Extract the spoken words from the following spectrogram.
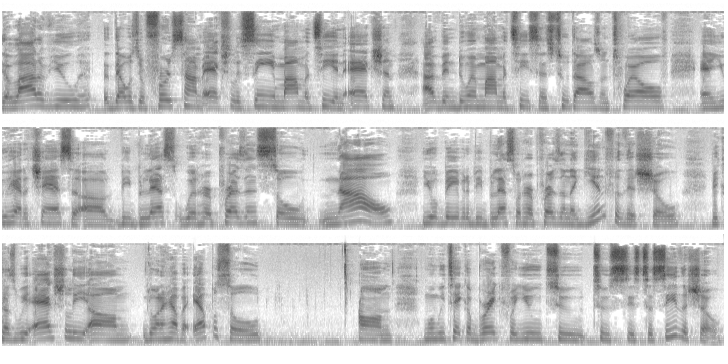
A lot of you, that was your first time actually seeing Mama Tee in action. I've been doing Mama Tee since 2012, and you had a chance to uh, be blessed with her presence. So now you'll be able to be blessed with her presence again for this show because we're actually um, going to have an episode um, when we take a break for you to to see, to see the show.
